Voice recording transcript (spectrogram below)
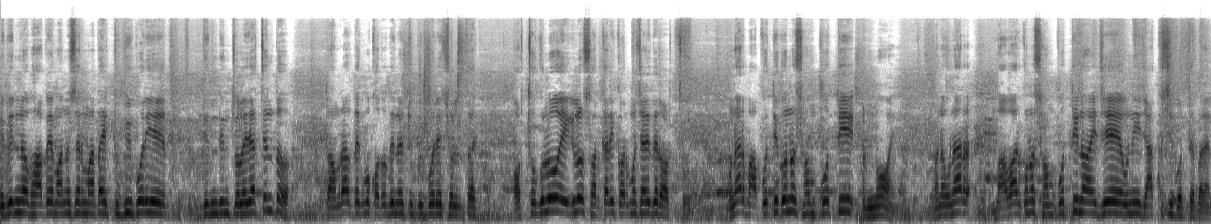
বিভিন্নভাবে মানুষের মাথায় টুপি পরিয়ে দিন দিন চলে যাচ্ছেন তো। তো আমরাও দেখব কতদিন ওই টুপি পরিয়ে চলে থাকে অর্থগুলো এগুলো সরকারি কর্মচারীদের অর্থ। ওনার বাপতি কোনো সম্পত্তি নয়। মানে ওনার বাবার কোনো সম্পত্তি নয় যে উনি যা খুশি করতে পারেন।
